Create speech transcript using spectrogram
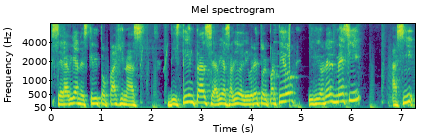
Se habían escrito páginas distintas, se había salido el libreto del partido y Lionel Messi, así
